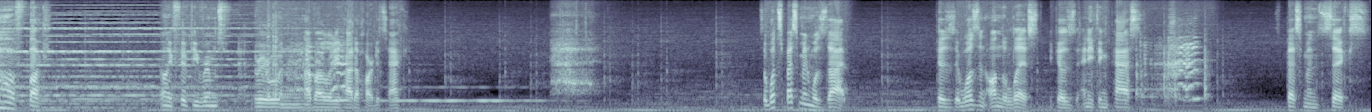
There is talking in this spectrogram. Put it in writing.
Oh, fuck. Only 50 rooms through, and I've already had a heart attack. So what specimen was that? Because it wasn't on the list, because anything past specimen 6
